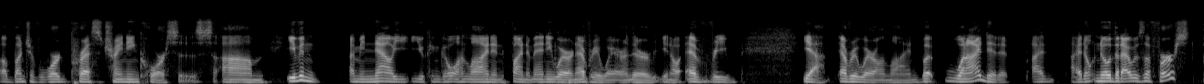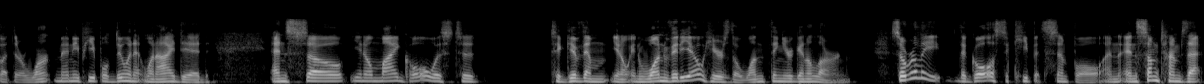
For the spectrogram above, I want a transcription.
a bunch of WordPress training courses. Um, even, I mean, now you, you, can go online and find them anywhere and everywhere, and they're you know every yeah, everywhere online. But when I did it, I I don't know that I was the first, but there weren't many people doing it when I did. And so, you know, my goal was to to give them, you know, in one video, here's the one thing you're going to learn. So really the goal is to keep it simple and and sometimes that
